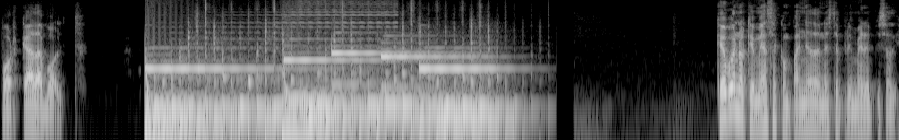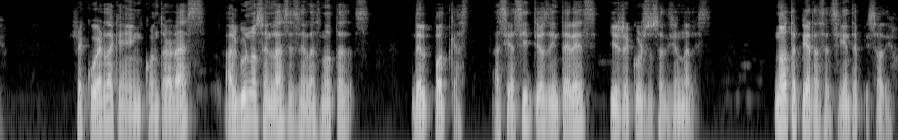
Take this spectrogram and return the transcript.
por cada volt. Qué bueno que me has acompañado en este primer episodio. Recuerda que encontrarás algunos enlaces en las notas del podcast hacia sitios de interés y recursos adicionales. No te pierdas el siguiente episodio.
